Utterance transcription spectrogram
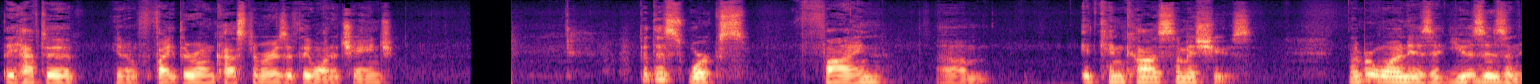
They have to, you know, fight their own customers if they want to change. But this works fine. Um, it can cause some issues. Number one is it uses an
